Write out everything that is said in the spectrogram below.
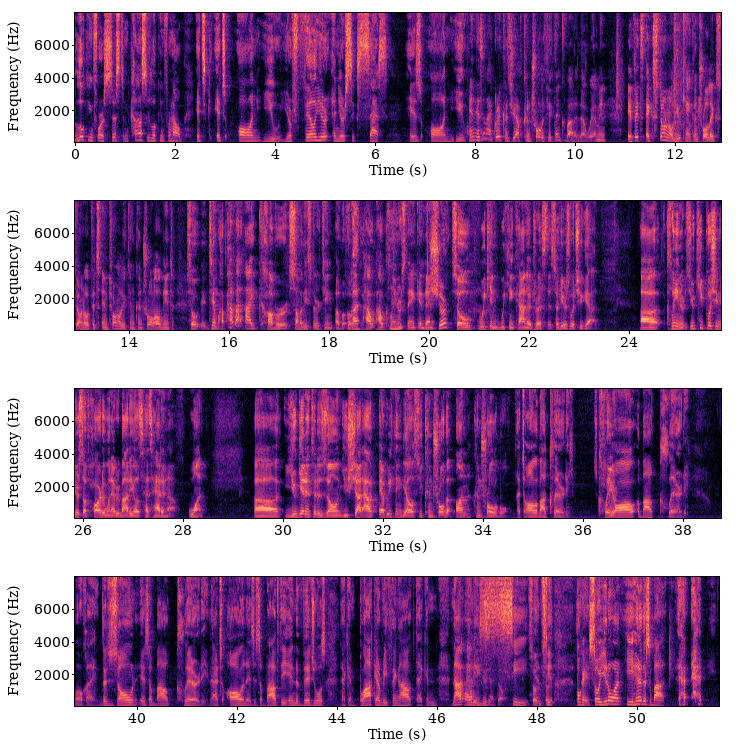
looking for assistance, constantly looking for help, it's it's on you. Your failure and your success is on you. And isn't that great? Because you have control if you think about it that way. I mean, if it's external, you can't control external. If it's internal, you can control all the internal. So, uh, Tim, how, how about I cover some of these thirteen of, Okay. Mm-hmm. how, how cleaners think, and then Sure. So we can we can kind of address this. So here's what you got. Uh, cleaners, you keep pushing yourself harder when everybody else has had enough. One. Uh, you get into the zone, you shut out everything else, you control the uncontrollable. That's all about clarity. It's clear. All about clarity. Okay. The zone is about clarity. That's all it is. It's about the individuals that can block everything out, that can not How- how only do that, see So- and so- feel. Okay, so you know what? You hear this about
